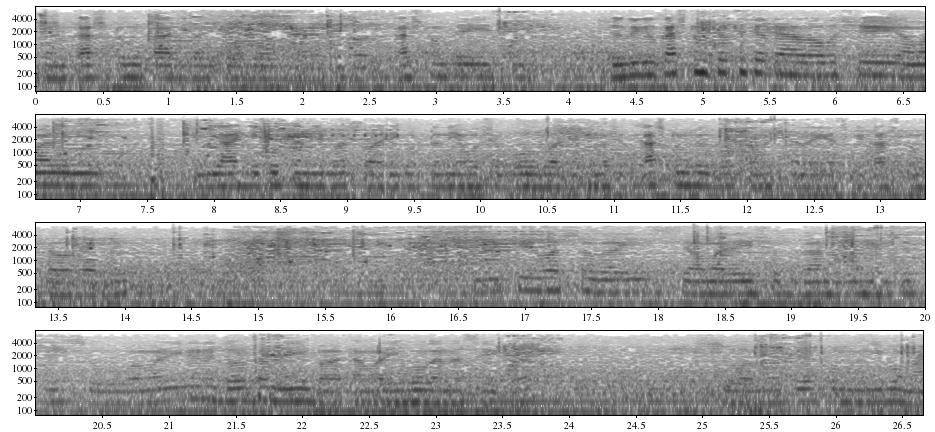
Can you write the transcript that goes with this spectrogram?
এখন কাস্টম কাজ বাই করব গেছি যদি কেউ কাস্টম করতে চাও তাহলে অবশ্যই আমার এই আইডি কোডটা নিবা তো আইডি নিয়ে অবশ্যই বলব যে তোমার সাথে কাস্টম খেলব সমস্যা নেই, আজকে কাস্টম খেলা হবে। আমার এইসব গান দিতেছে সো আমার এখানে দরকার নেই বাট আমার ইভো গান আছে এটা সো আমি এখন নিব না।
